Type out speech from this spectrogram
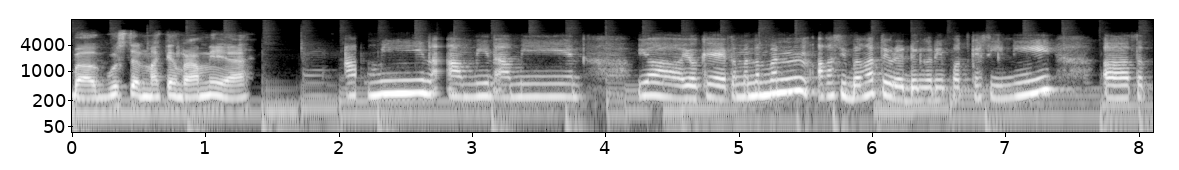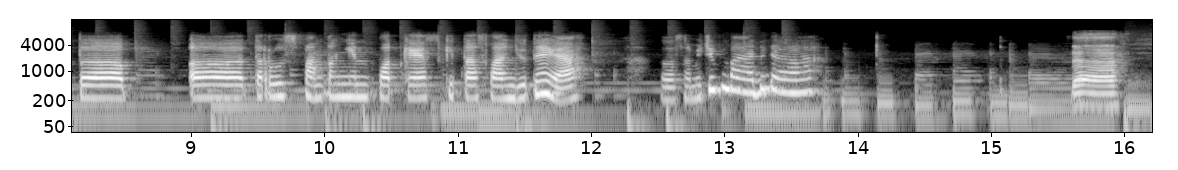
bagus dan makin rame ya. Amin, amin, amin. Ya, ya oke okay. teman-teman, makasih banget ya udah dengerin podcast ini. Uh, tetap uh, terus pantengin podcast kita selanjutnya ya. Uh, sampai jumpa, dadah. Dah.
